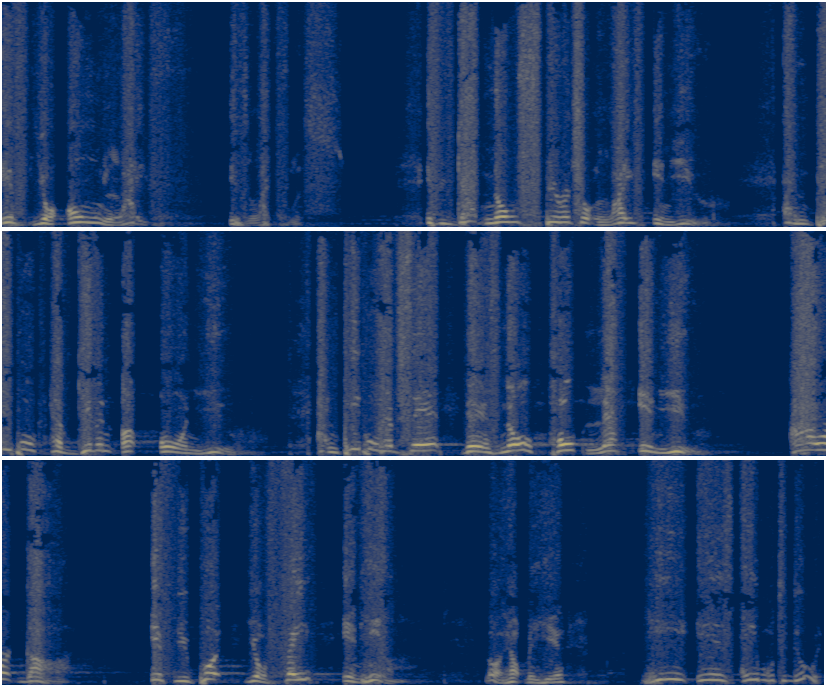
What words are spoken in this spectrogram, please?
if your own life is lifeless. If you've got no spiritual life in you, and people have given up on you. And people have said there's no hope left in you. Our God, if you put your faith in him, Lord help me here, he is able to do it.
